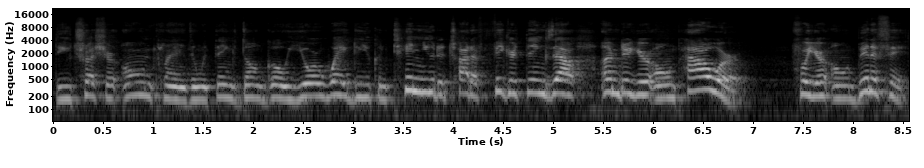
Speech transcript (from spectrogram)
Do you trust your own plans and when things don't go your way, do you continue to try to figure things out under your own power for your own benefit?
